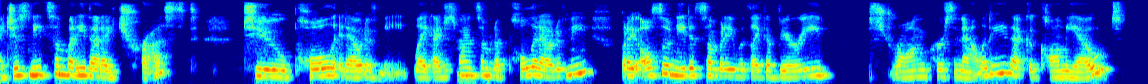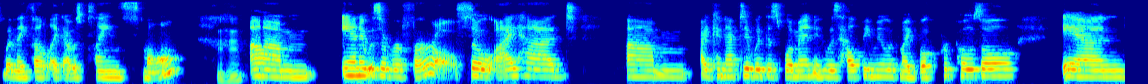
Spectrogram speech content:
I just need somebody that I trust to pull it out of me. Like I just wanted someone to pull it out of me, but I also needed somebody with like a very strong personality that could call me out when they felt like I was playing small. Mm-hmm. Um, and it was a referral. So I had, um, I connected with this woman who was helping me with my book proposal and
